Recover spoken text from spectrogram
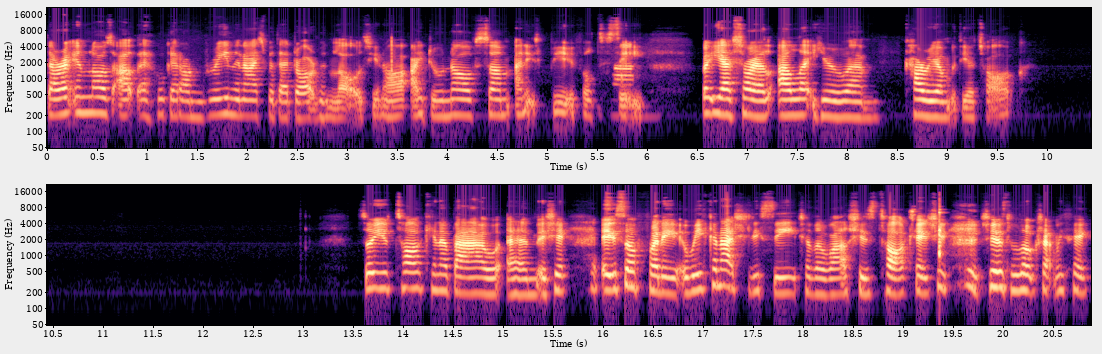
there are in-laws out there who get on really nice with their daughter-in-laws. You know, I do know of some, and it's beautiful to see. But yeah, sorry, I'll, I'll let you um, carry on with your talk. So you're talking about um, she, it's so funny. We can actually see each other while she's talking. She she just looked at me saying,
